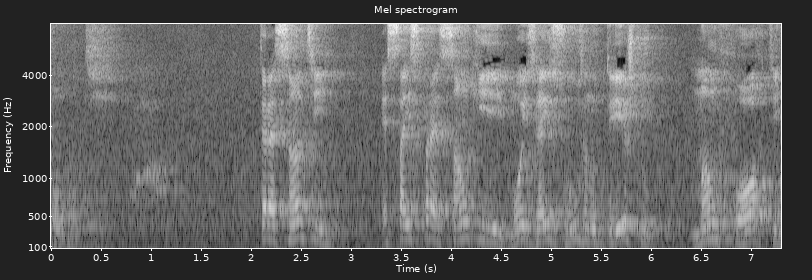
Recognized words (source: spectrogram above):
forte. Interessante essa expressão que Moisés usa no texto, mão forte,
